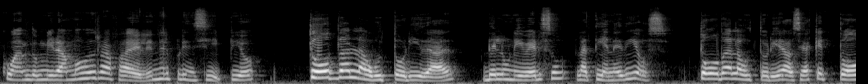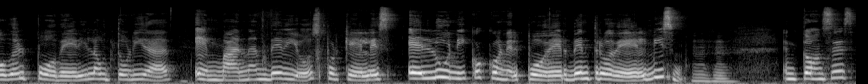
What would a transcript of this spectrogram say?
Cuando miramos Rafael en el principio, toda la autoridad del universo la tiene Dios toda la autoridad, o sea que todo el poder y la autoridad emanan de Dios porque Él es el único con el poder dentro de Él mismo. Entonces,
